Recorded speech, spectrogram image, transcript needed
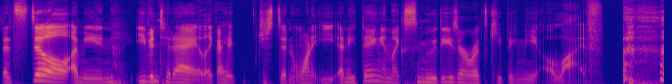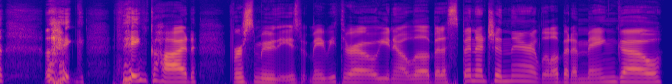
That's still, I mean, even today, like I just didn't want to eat anything and like smoothies are what's keeping me alive. like thank God for smoothies, but maybe throw, you know, a little bit of spinach in there, a little bit of mango,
